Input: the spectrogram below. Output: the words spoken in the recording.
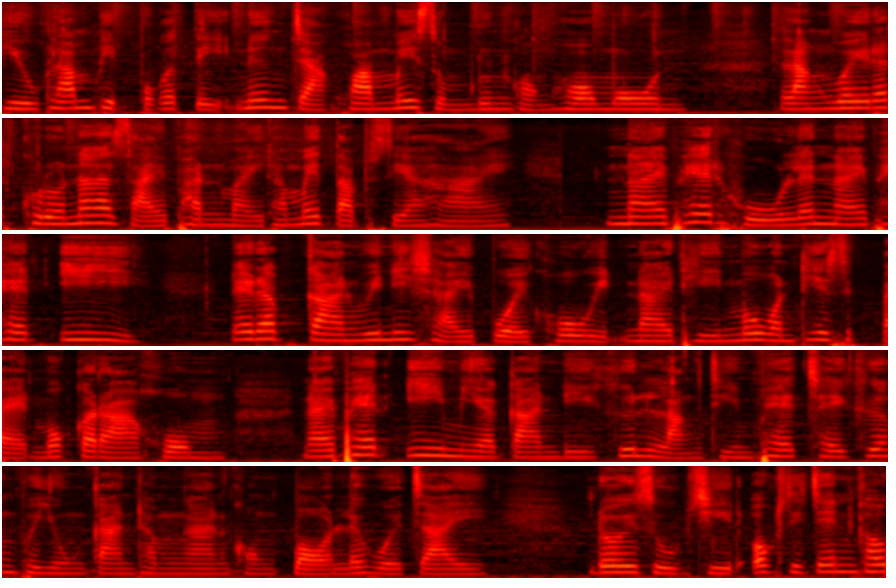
ผิวคล้ำผิดปกติเนื่องจากความไม่สมดุลของฮอร์โมน หลังไวรัสโคโรนาสายพันธุ์ใหม่ทำให้ตับเสียหาย นายแพทย์หูและนายแพทย์อี้ ได้รับการวินิจฉัยป่วยโควิด -19 เมื่อวันที่ 18 มกราคม นายแพทย์อี้มีอาการดีขึ้นหลังทีมแพทย์ใช้เครื่องพยุงการทำงานของปอดและหัวใจ โดยสูบฉีดออกซิเจนเข้า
